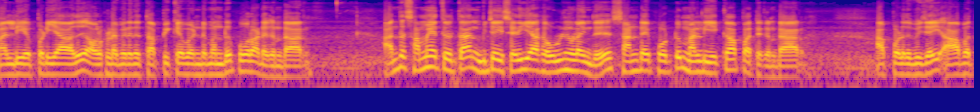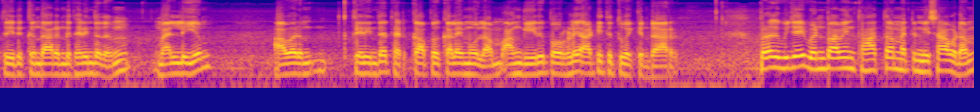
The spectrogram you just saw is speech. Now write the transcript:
மல்லி எப்படியாவது அவர்களிடமிருந்து தப்பிக்க வேண்டும் என்று போராடுகின்றார். அந்த சமயத்தில் தான் விஜய் சரியாக உள்நுழைந்து சண்டை போட்டு மல்லியை காப்பாற்றுகின்றார். அப்பொழுது விஜய் ஆபத்தில் இருக்கின்றார் என்று தெரிந்ததும் மல்லியும் அவரும் தெரிந்த தற்காப்பு கலை மூலம் அங்கு இருப்பவர்களை அடித்து துவைக்கின்றார். பிறகு விஜய் வெண்பாவின் தாத்தா மற்றும் நிஷாவிடம்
